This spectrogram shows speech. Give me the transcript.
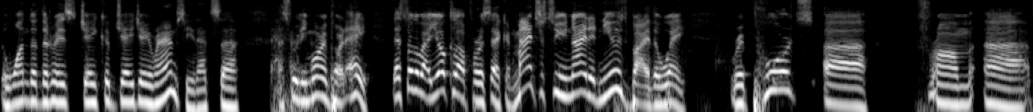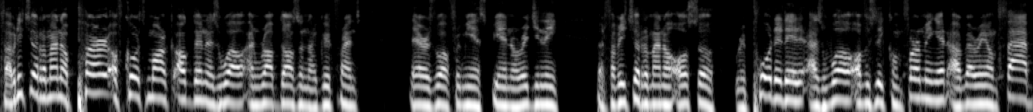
the wonder there is Jacob JJ Ramsey. That's uh that's really more important. Hey, let's talk about your club for a second. Manchester United news, by the way, reports uh from uh Fabrizio Romano per of course Mark Ogden as well and Rob Dawson are good friends there as well from ESPN originally. But Fabrizio Romano also reported it as well, obviously confirming it, our very own Fab.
